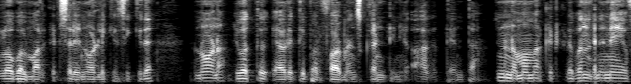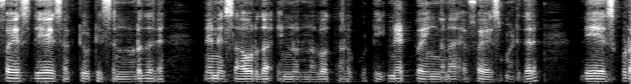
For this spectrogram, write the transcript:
ಗ್ಲೋಬಲ್ ಮಾರ್ಕೆಟ್ಸ್ ಅಲ್ಲಿ ನೋಡ್ಲಿಕ್ಕೆ ಸಿಕ್ಕಿದೆ. ನೋಡೋಣ ಇವತ್ತು ಯಾವ ರೀತಿ ಪರ್ಫಾರ್ಮೆನ್ಸ್ ಕಂಟಿನ್ಯೂ ಆಗುತ್ತೆ ಅಂತ. ಇನ್ನು ನಮ್ಮ ಮಾರ್ಕೆಟ್ ಕಡೆ ಬಂದ್ರೆ ನಿನ್ನೆ F I S D S activities ಅನ್ನು ನೋಡಿದ್ರೆ ನಿನ್ನೆ ಸಾವಿರದ ಇನ್ನೂರ ನಲವತ್ತಾರು ಕೋಟಿ ನೆಟ್ ಬೈಂಗ್ ಅನ್ನ ಎಫ್ ಐ ಎಸ್ ಮಾಡಿದ್ದಾರೆ. ಡಿ ಎಸ್ ಕೂಡ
